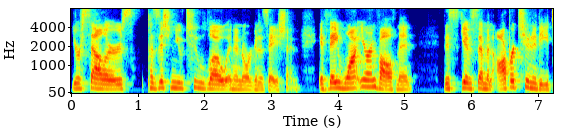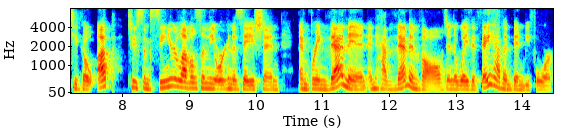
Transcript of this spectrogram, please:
your sellers position you too low in an organization. If they want your involvement, this gives them an opportunity to go up to some senior levels in the organization and bring them in and have them involved in a way that they haven't been before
